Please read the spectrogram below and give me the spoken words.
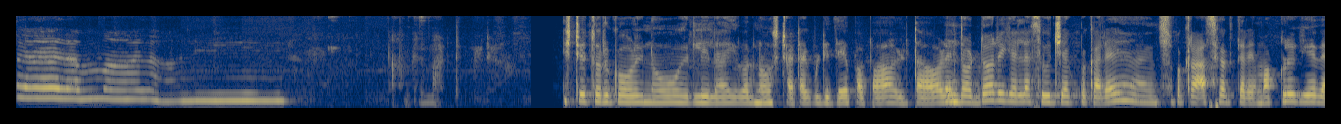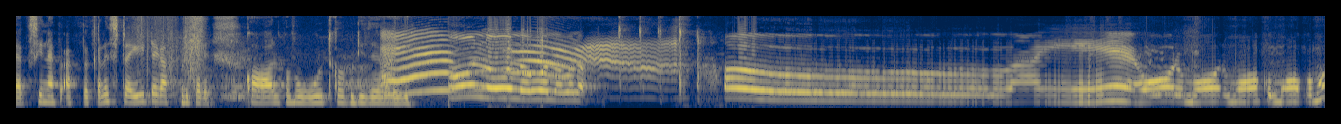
ಲಾಲಮ್ಮ ಲಾಲಿ ಆಮೇಲೆ ಮಾಡ್ತೀನಿ ಇಷ್ಟೊತ್ತವರೆಗೂ ಅವಳಿಗೆ ನೋವು ಇರಲಿಲ್ಲ, ಇವಾಗ ನೋವು ಸ್ಟಾರ್ಟ್ ಆಗಿಬಿಟ್ಟಿದೆ, ಪಾಪ ಅಳ್ತಾವಳೆ ದೊಡ್ಡವರಿಗೆಲ್ಲ ಸೂಜಿ ಹಾಕ್ಬೇಕಾದ್ರೆ ಸ್ವಲ್ಪ ಕ್ರಾಸ್ಗೆ ಹಾಕ್ತಾರೆ ಮಕ್ಕಳಿಗೆ ವ್ಯಾಕ್ಸಿನ್ ಹಾಕ್ ಹಾಕ್ಬೇಕಾದ್ರೆ ಸ್ಟ್ರೈಟಾಗಿ ಹಾಕ್ಬಿಡ್ತಾರೆ. ಕಾಲ್ ಪಾಪ ಊದ್ಕೊಬಿಟ್ಟಿದೆ ಅವಳಿಗೆ. ಓರು ಮೋರು ಮೋಕು ಮೋಕು ಮೋ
